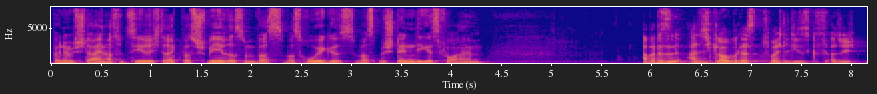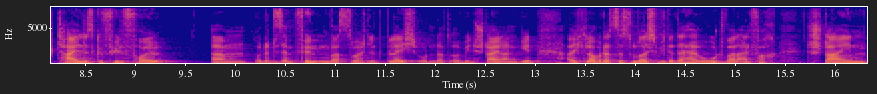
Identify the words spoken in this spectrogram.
bei einem Stein assoziiere ich direkt was Schweres und was, was Ruhiges, was Beständiges vor allem. Aber das ist, also ich glaube, dass zum Beispiel dieses Gefühl, also ich teile das Gefühl voll, ähm, oder das Empfinden, was zum Beispiel Blech und irgendwie ein Stein angeht. Aber ich glaube, dass das zum Beispiel wieder daher ruht, weil einfach Stein,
